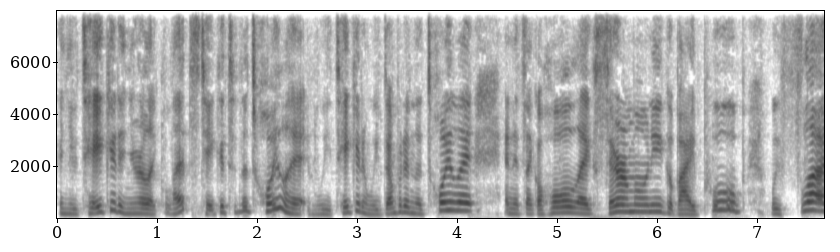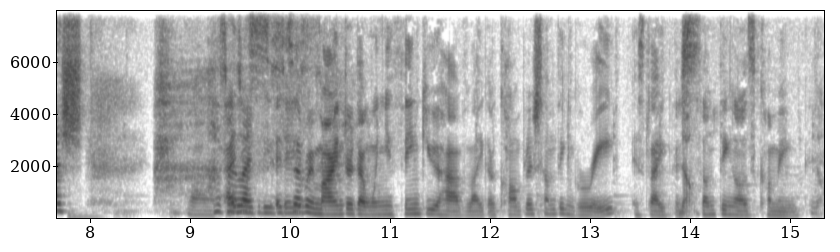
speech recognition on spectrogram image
And you take it and you're like, let's take it to the toilet. And we take it and we dump it in the toilet and it's like a whole like ceremony, goodbye poop. We flush. That's I just- these it's days. a reminder that when you think you have like accomplished something great, it's like there's No. something else coming No.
